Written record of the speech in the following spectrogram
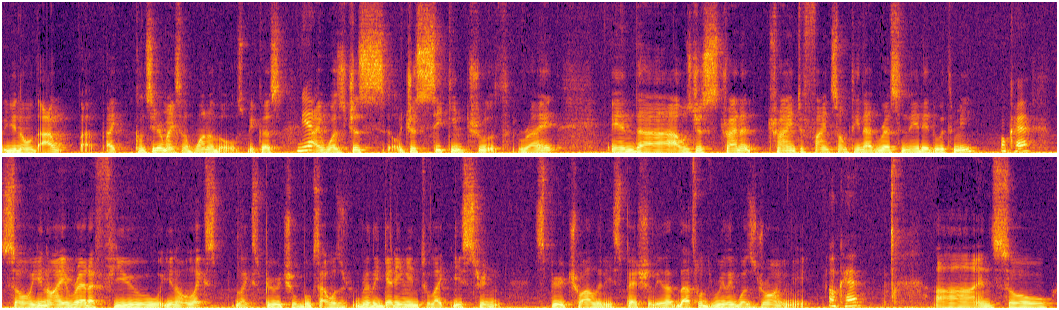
you know, I I consider myself one of those because Yeah. I was just just seeking truth, right? And uh, I was just trying to trying to find something that resonated with me. Okay. So you know, I read a few, you know, like like spiritual books. I was really getting into like Eastern spirituality, especially. That, that's what really was drawing me. Okay. Uh, and so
